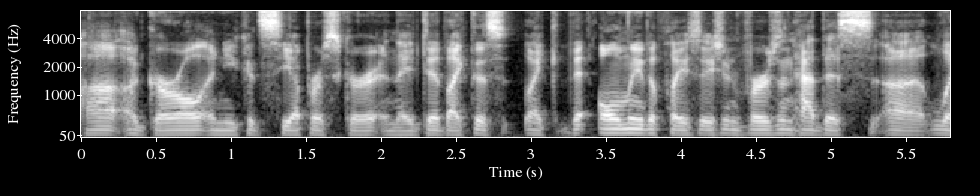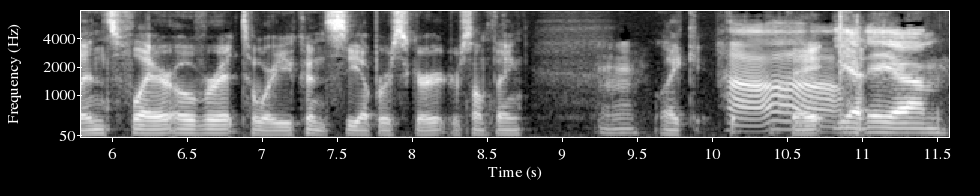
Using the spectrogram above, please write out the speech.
uh, a girl and you could see up her skirt and they did like this like the only the PlayStation version had this uh, lens flare over it to where you couldn't see up her skirt or something. Like Ah. Yeah, they um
